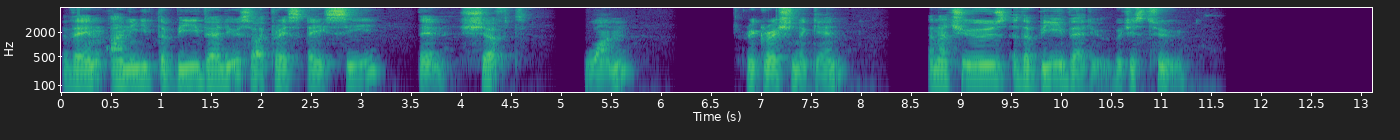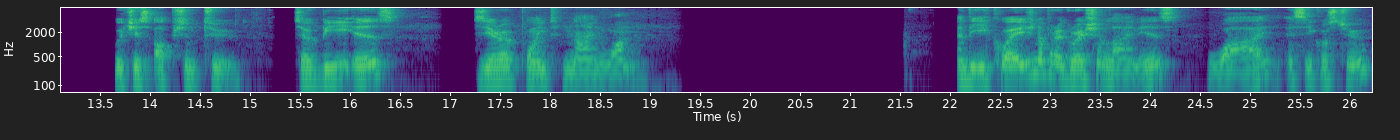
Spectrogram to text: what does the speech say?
Then I need the B value, so I press AC, then Shift 1, regression again, and I choose the B value, which is 2, which is option 2. So B is 0.91. And the equation of a regression line is y is equals to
